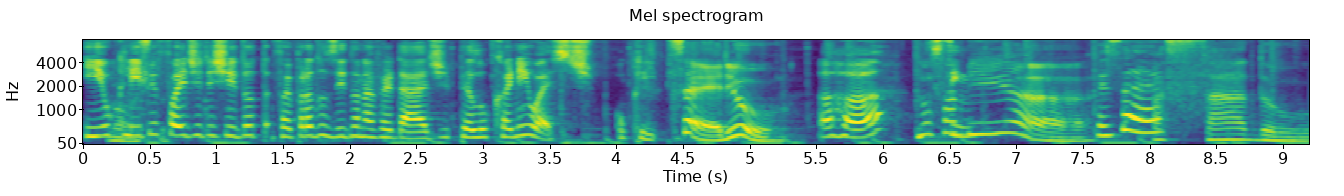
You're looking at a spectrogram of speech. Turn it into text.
E o Gosto. clipe foi dirigido, foi produzido, na verdade, pelo Kanye West. O clipe. Sério? Aham. Não Sim. sabia. Pois é. Passado.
